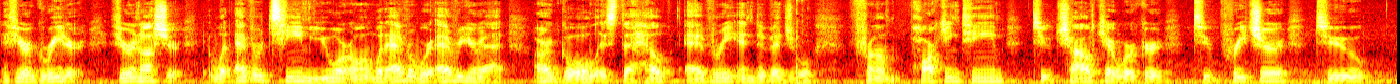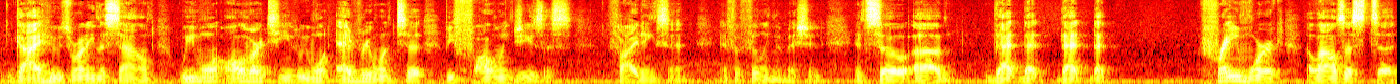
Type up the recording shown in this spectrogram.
if you're a greeter, if you're an usher, whatever team you are on, whatever wherever you're at, our goal is to help every individual from parking team to childcare worker to preacher to guy who's running the sound. We want all of our teams, we want everyone to be following Jesus, fighting sin and fulfilling the mission. And so um, that that that that framework allows us to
